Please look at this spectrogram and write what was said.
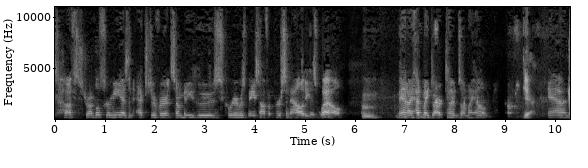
tough struggle for me as an extrovert, somebody whose career was based off of personality as well. Mm. Man, I had my dark times on my own. Yeah. And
